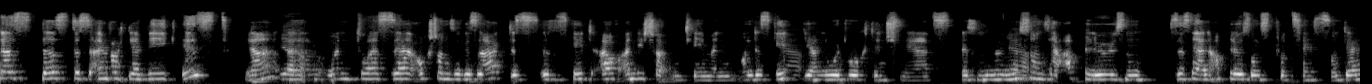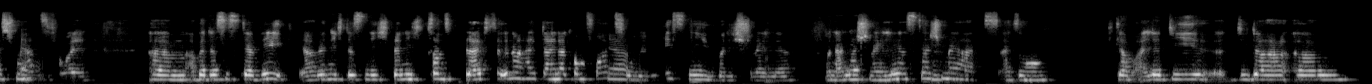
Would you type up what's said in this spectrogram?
dass, dass das einfach der Weg ist. Ja? ja. Ähm, und du hast ja auch schon so gesagt, es, es geht auch an die Schattenthemen und es geht ja, ja nur durch den Schmerz. Also wir müssen uns ja ablösen. Es ist ja ein Ablösungsprozess und der ist schmerzvoll. Ähm, aber das ist der Weg. Ja, wenn ich das nicht, wenn ich, sonst bleibst du innerhalb deiner Komfortzone. Du gehst nie über die Schwelle. Und an der Schwelle ist der mhm. Schmerz. Also ich glaube, alle, die, die da ähm,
